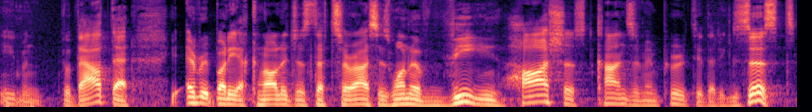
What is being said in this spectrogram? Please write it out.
even without that, everybody acknowledges that Tzaras is one of the harshest kinds of impurity that exists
